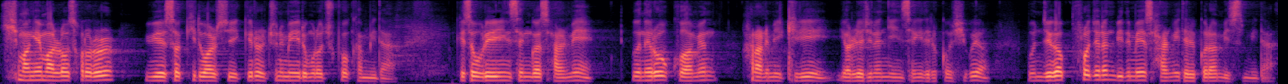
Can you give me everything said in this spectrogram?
희망의 말로 서로를 위해서 기도할 수 있기를 주님의 이름으로 축복합니다. 그래서 우리의 인생과 삶이 은혜로 구하면 하나님의 길이 열려지는 인생이 될 것이고요. 문제가 풀어지는 믿음의 삶이 될 거라 믿습니다.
